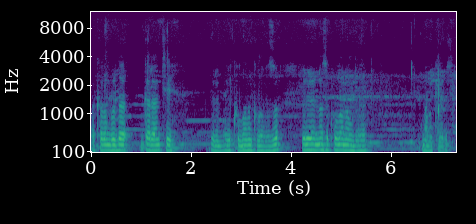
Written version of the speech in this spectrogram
Bakalım burada garanti ürünleri, kullanım kılavuzu, ürünün nasıl kullanıldığı bakıyoruz.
